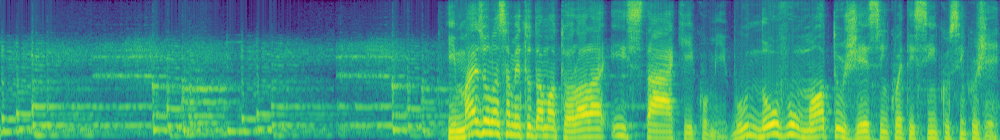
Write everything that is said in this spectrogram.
thank you E mais um lançamento da Motorola está aqui comigo, o novo Moto G55 5G,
